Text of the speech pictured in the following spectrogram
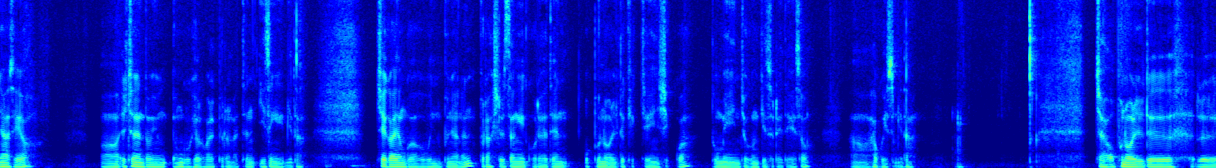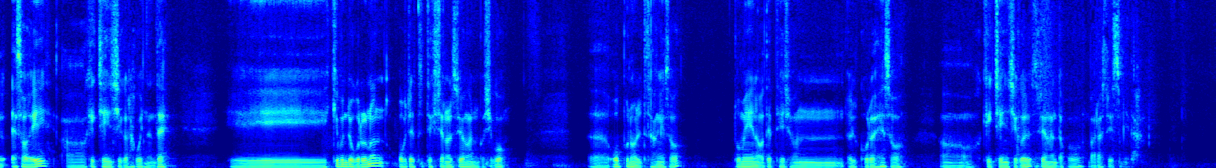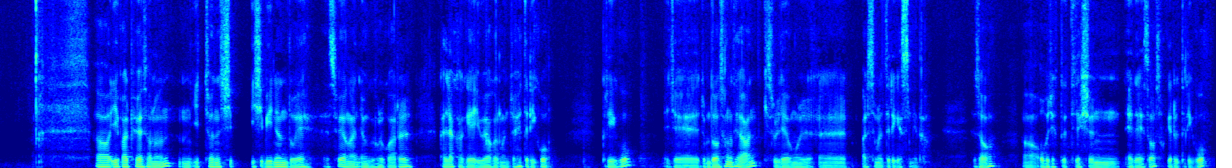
안녕하세요. 어, 일천연동 연구 결과 발표를 맡은 이승익입니다. 제가 연구하고 있는 분야는 불확실성이 고려된 오픈월드 객체 인식과 도메인 적응 기술에 대해서 어, 하고 있습니다. 자, 오픈월드에서의 어, 객체 인식을 하고 있는데 이, 기본적으로는 오브젝트 디텍션을 수행하는 것이고 어, 오픈월드 상에서 도메인 어댑테이션을 고려해서 어, 객체 인식을 수행한다고 말할 수 있습니다. 어, 이 발표에서는 2022년도에 수행한 연구 결과를 간략하게 요약을 먼저 해드리고 그리고 이제 좀 더 상세한 기술 내용을 에, 말씀을 드리겠습니다. 그래서 어, 오브젝트 디텍션에 대해서 소개를 드리고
